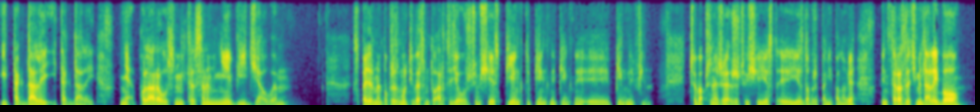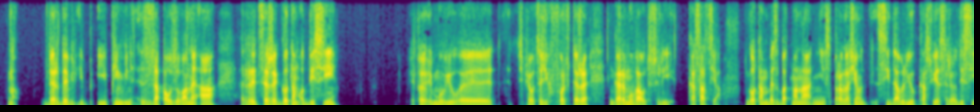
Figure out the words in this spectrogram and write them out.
i tak dalej, i tak dalej. Nie, Polarą z Mikkelsenem nie widziałem. Spider-Man poprzez multiversum to arcydzieło. Rzeczywiście jest piękny, piękny, piękny, yy, piękny film. Trzeba przyznać, że rzeczywiście jest, yy, jest dobrze, panie i panowie. Więc teraz lecimy dalej, bo no, Daredevil i, i Pingwin zapauzowane, a rycerze Gotham od DC, jak to mówił yy, śpiewał Cezik w forfiterze, Garemu out, czyli kasacja. Gotham bez Batmana nie sprawdza się. CW kasuje serial DC.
